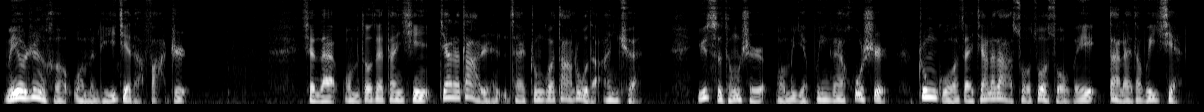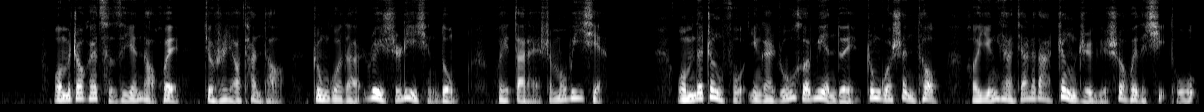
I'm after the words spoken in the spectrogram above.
没有任何我们理解的法治。现在我们都在担心加拿大人在中国大陆的安全。与此同时，我们也不应该忽视中国在加拿大所作所为带来的危险。我们召开此次研讨会，就是要探讨中国的锐实力行动会带来什么危险。我们的政府应该如何面对中国渗透和影响加拿大政治与社会的企图？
